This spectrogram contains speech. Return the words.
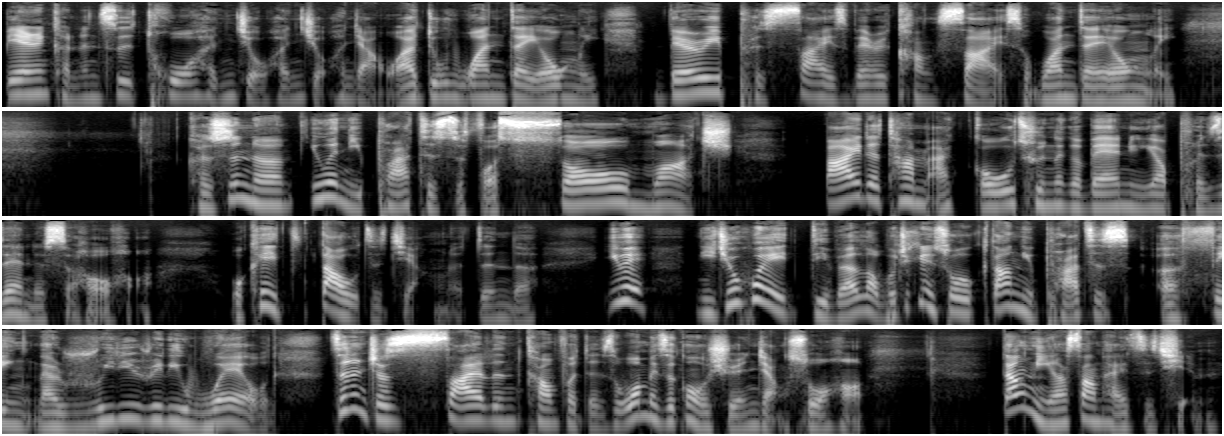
别人可能是拖很久很久很久，我要 do one day only, very precise, very concise, one day only。可是呢，因为你 practice for so much, by the time I go to 那个 venue 要 present 的时候，哈，我可以倒着讲了，真的，因为你就会 develop。我就跟你说，当你 practice a thing that really really well，真的就是 silent confidence。我每次跟我学员讲说，哈，当你要上台之前，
